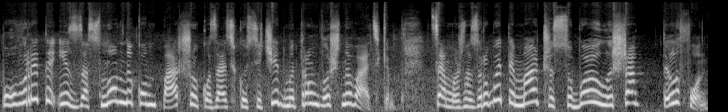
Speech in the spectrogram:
поговорити із засновником першої козацької січі Дмитром Вишневецьким. Це можна зробити, маючи з собою лише телефон.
